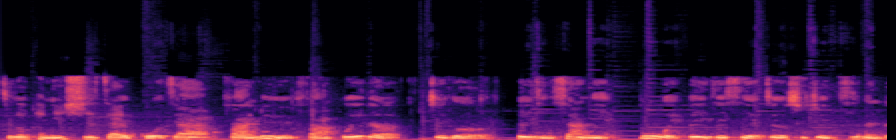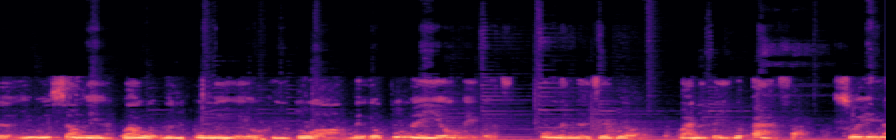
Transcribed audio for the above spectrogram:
这个肯定是在国家法律法规的这个背景下面，不违背这些，这个是最基本的。因为上面管我们的部门也有很多啊，每个部门也有每个部门的这个管理的一个办法，所以呢，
